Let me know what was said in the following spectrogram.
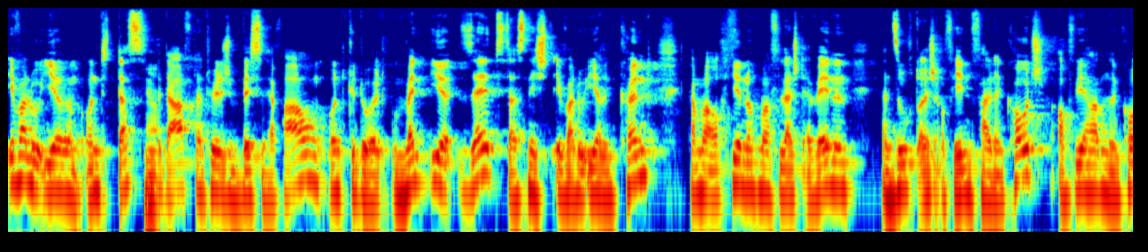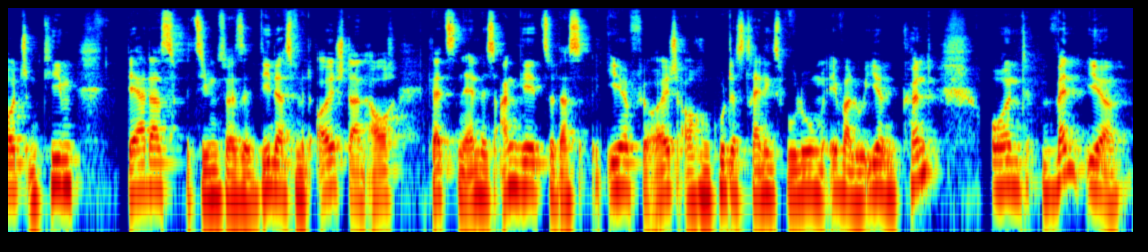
evaluieren und das ja. bedarf natürlich ein bisschen Erfahrung und Geduld. Und wenn ihr selbst das nicht evaluieren könnt, kann man auch hier nochmal vielleicht erwähnen, dann sucht euch auf jeden Fall einen Coach. Auch wir haben einen Coach im Team, der das, beziehungsweise die das mit euch dann auch letzten Endes angeht, sodass ihr für euch auch ein gutes Trainingsvolumen evaluieren könnt. Und wenn ihr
